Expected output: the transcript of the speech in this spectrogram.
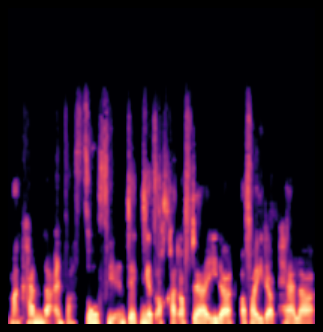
man kann da einfach so viel entdecken. Jetzt auch gerade auf der AIDA, auf AIDA Perla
